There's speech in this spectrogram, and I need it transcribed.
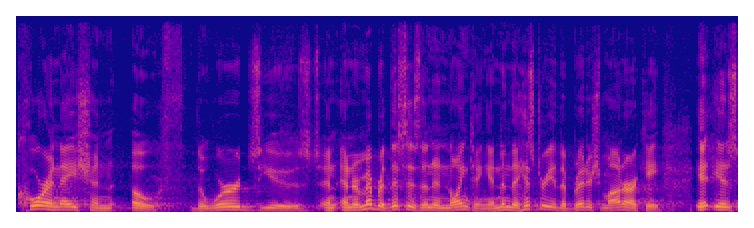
coronation oath, the words used. And, and remember, this is an anointing. And in the history of the British monarchy, it is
